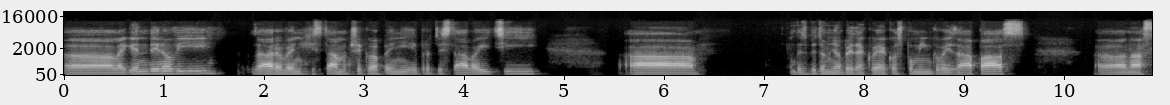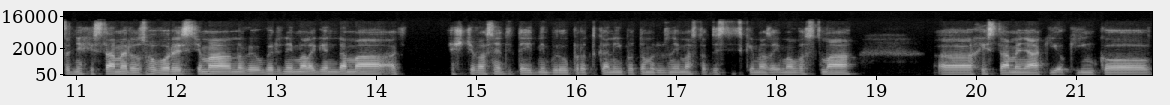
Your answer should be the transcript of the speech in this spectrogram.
uh, legendy nový. Zároveň chystáme překvapení i pro ty stávající. A vůbec by to měl být takový jako vzpomínkový zápas. Uh, následně chystáme rozhovory s těma nově uvedenýma legendama a ještě vlastně ty týdny budou protkaný potom různýma statistickými zajímavostma. Uh, chystáme nějaký okýnko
